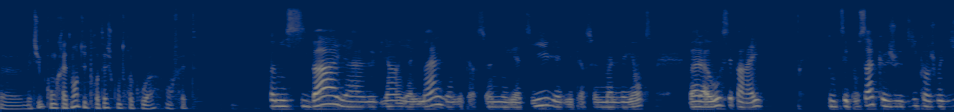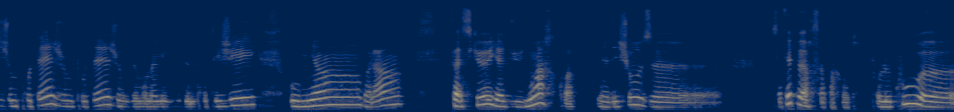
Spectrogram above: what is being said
Euh, mais concrètement, tu te protèges contre quoi, en fait? Comme ici-bas, il y a le bien, il y a le mal. Il y a des personnes négatives, il y a des personnes malveillantes. Bah, Là-haut, c'est pareil. Donc, c'est pour ça que je dis, quand je me dis je me protège, je me protège, je demande à mes guides de me protéger, aux miens, voilà. Parce qu'il y a du noir, quoi. Il y a des choses ça fait peur, ça, par contre. Pour le coup, euh,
